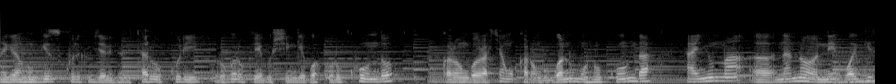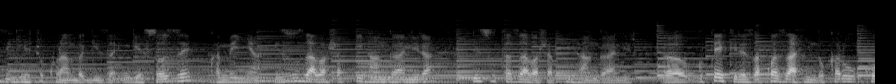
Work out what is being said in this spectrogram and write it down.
Nagira ngo ubwize ukuri ko ibyo bintu bitari ukuri. Urugo rukwiye gushingirwa ku rukundo ukarongora cyangwa ukarongorwa n'umuntu ukunda. Hanyuma nanone wagize igihe cyo kurambagiza ingeso ze ukamenya izo uzabasha kwihanganira n'izo utazabasha kwihanganira. Gutekereza ko azahinduka ari uko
